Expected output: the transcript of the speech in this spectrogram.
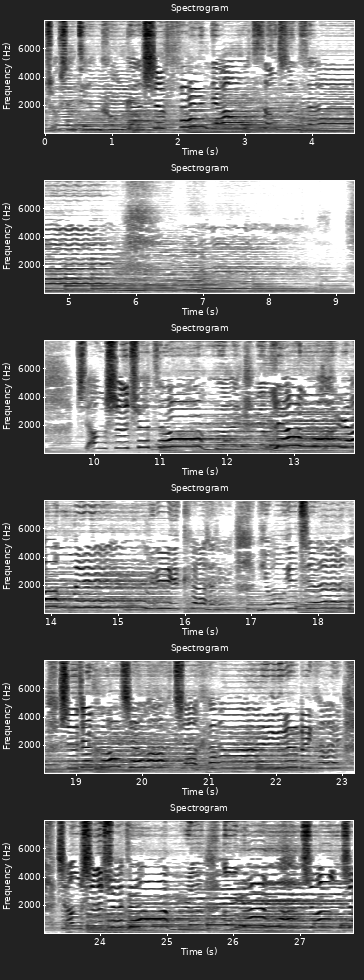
就像天空感谢飞鸟曾存在。将逝去的爱，原谅我让你离开。有一天，时间和解了加害与被害，将逝去的人都原谅，终究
